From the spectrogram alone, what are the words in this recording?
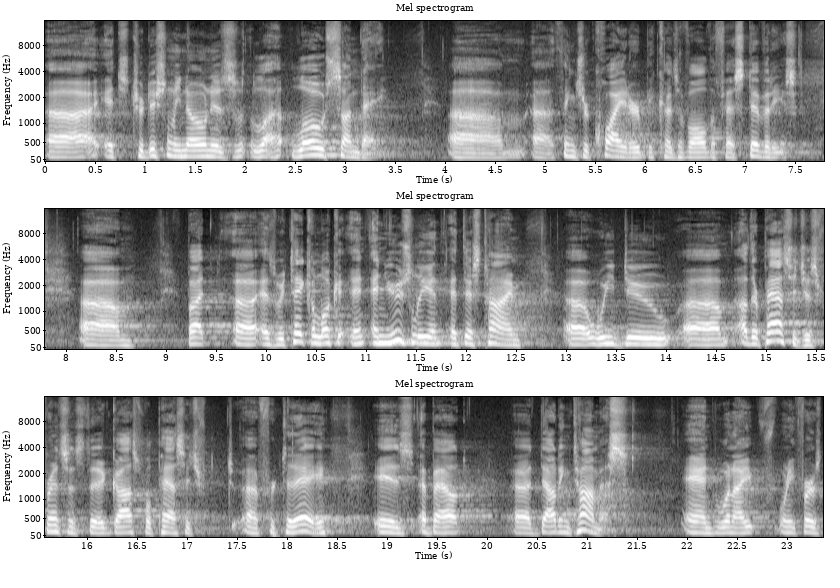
Uh, it's traditionally known as Low Sunday. Um, uh, things are quieter because of all the festivities. Um, but uh, as we take a look, at, and, and usually at, at this time, uh, we do um, other passages. For instance, the gospel passage uh, for today is about uh, doubting Thomas. And when, I, when he first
